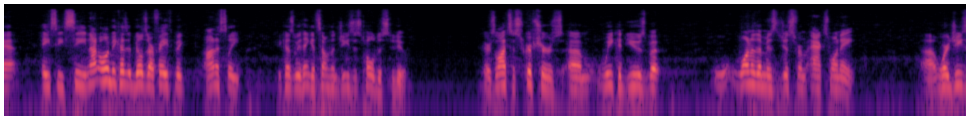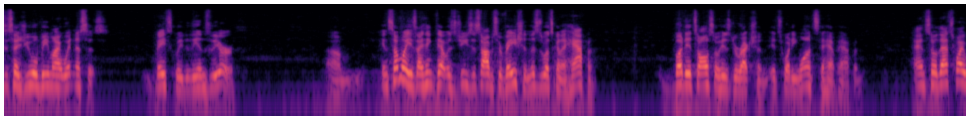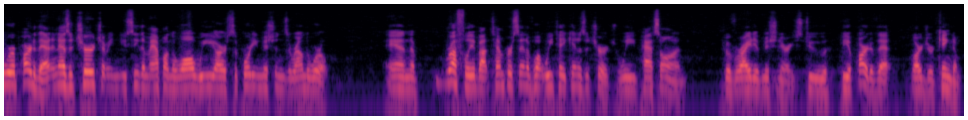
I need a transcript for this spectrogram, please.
at ACC, not only because it builds our faith, but honestly, because we think it's something Jesus told us to do. There's lots of scriptures um, we could use, but one of them is just from Acts 1 8, uh, where Jesus says, You will be my witnesses, basically to the ends of the earth. Um, in some ways, I think that was Jesus' observation. This is what's going to happen. But it's also his direction, it's what he wants to have happen. And so that's why we're a part of that. And as a church, I mean, you see the map on the wall, we are supporting missions around the world. And uh, roughly about 10% of what we take in as a church, we pass on to a variety of missionaries to be a part of that larger kingdom.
